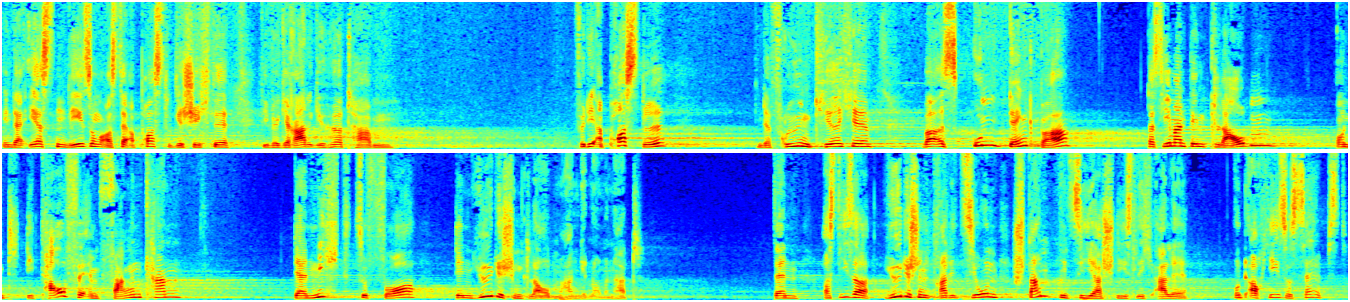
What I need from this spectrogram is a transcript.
in der ersten Lesung aus der Apostelgeschichte, die wir gerade gehört haben. Für die Apostel in der frühen Kirche war es undenkbar, dass jemand den Glauben und die Taufe empfangen kann, der nicht zuvor den jüdischen Glauben angenommen hat. Denn aus dieser jüdischen Tradition stammten sie ja schließlich alle und auch Jesus selbst.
